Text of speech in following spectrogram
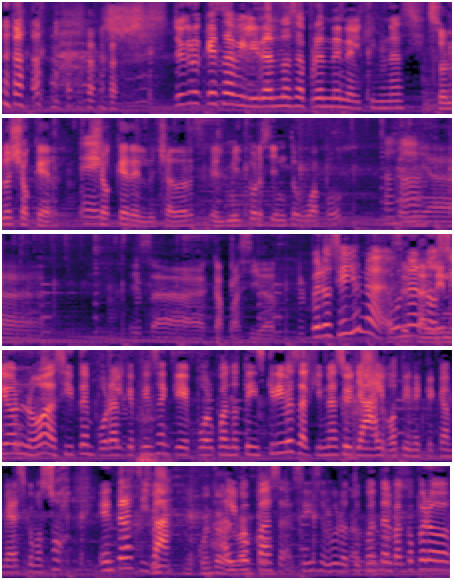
Yo creo que esa habilidad no se aprende en el gimnasio. Solo Shocker. Ey. Shocker, el luchador, el mil por ciento guapo, Ajá. tenía esa capacidad. Pero sí hay una, una noción, ¿no? Así temporal, que piensan que por cuando te inscribes al gimnasio ya algo tiene que cambiar. Así como, "So", entras y Sí, va. mi cuenta del algo banco. pasa, sí, seguro, tu Al cuenta del banco. Pero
